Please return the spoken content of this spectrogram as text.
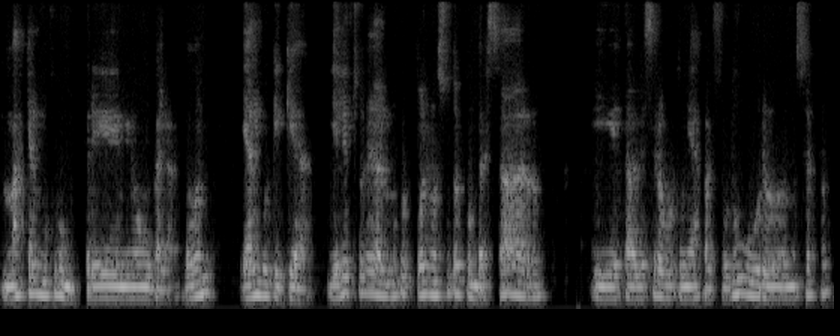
más que a lo mejor un premio, un galardón, es algo que queda. Y el hecho de a lo mejor poder nosotros conversar y establecer oportunidades para el futuro, ¿no es cierto?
